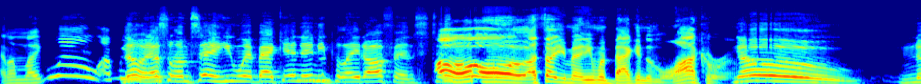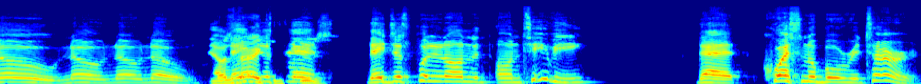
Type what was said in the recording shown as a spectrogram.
And I'm like, well, I mean, No, that's what I'm saying. He went back in and he mm-hmm. played offense too. Oh, oh, oh, oh, I thought you meant he went back into the locker room. no, no, no, no, no. I was They very just said- confused. they just put it on the, on TV that questionable return,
